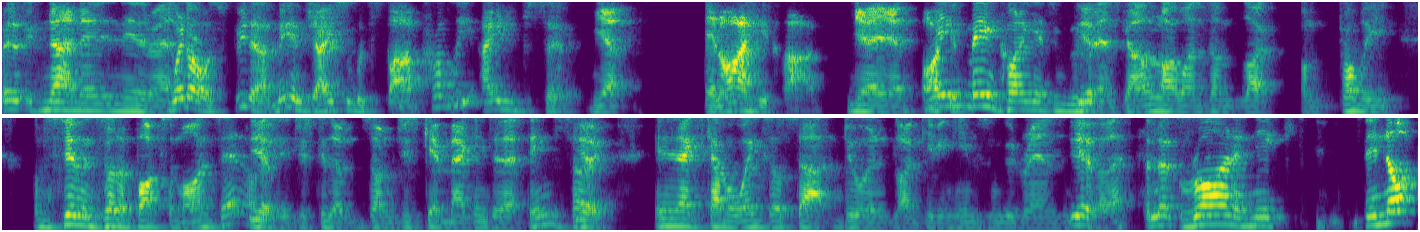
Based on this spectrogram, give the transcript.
Man, if, yeah. No, neither, neither. when. I was fitter, me and Jason would spar probably eighty percent, yeah. and I hit hard. Yeah, yeah. I Me, me and Connie get some good Yeah. rounds going. Like once I'm like I'm probably I'm still in sort of boxer mindset, obviously, just because I'm so I'm just getting back into that thing. So Yeah. in the next couple of weeks, I'll start doing like giving him some good rounds and Yeah. shit like that. and that's Ryan and Nick, they're not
